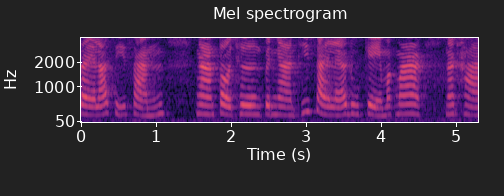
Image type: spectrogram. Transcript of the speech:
แต่ละสีสัน งานต่อเชิงเป็นงานที่ใส่แล้วดูเก๋มากๆนะคะ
